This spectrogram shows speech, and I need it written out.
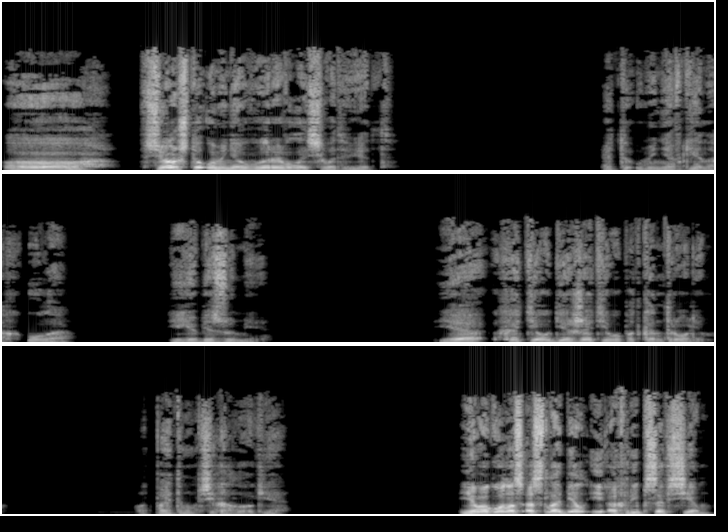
О, все, что у меня вырвалось в ответ. Это у меня в генах, Ула. Ее безумие. Я хотел держать его под контролем. Вот поэтому психология. Его голос ослабел и охрип совсем.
